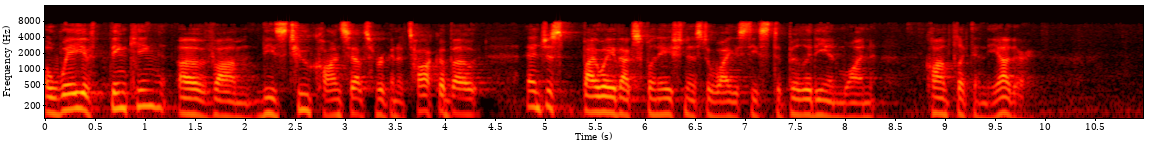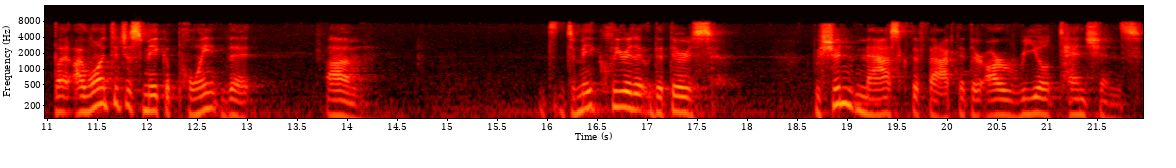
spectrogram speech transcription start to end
a way of thinking of um, these two concepts we're going to talk about, and just by way of explanation as to why you see stability in one, conflict in the other. But I want to just make a point that um, t- to make clear that, that there's, we shouldn't mask the fact that there are real tensions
